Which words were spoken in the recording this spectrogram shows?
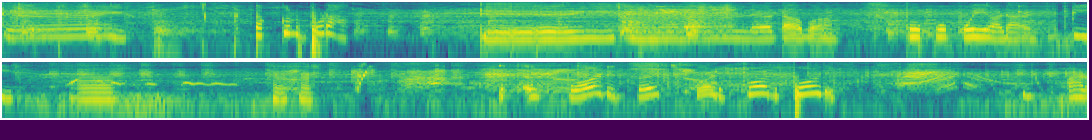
டேய் லேட்டாக போகிறான் போ போ போய் அடா அடி போடு கழிச்சு போடு போடு போடு. அட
